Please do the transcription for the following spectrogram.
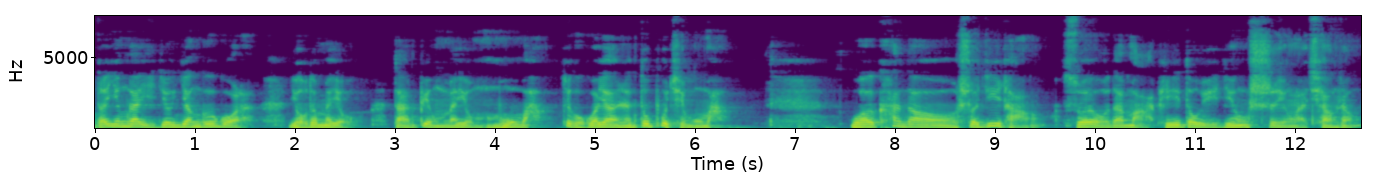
的应该已经阉割过了，有的没有，但并没有母马。这个国家的人都不骑木马。我看到射击场所有的马匹都已经适应了枪声，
